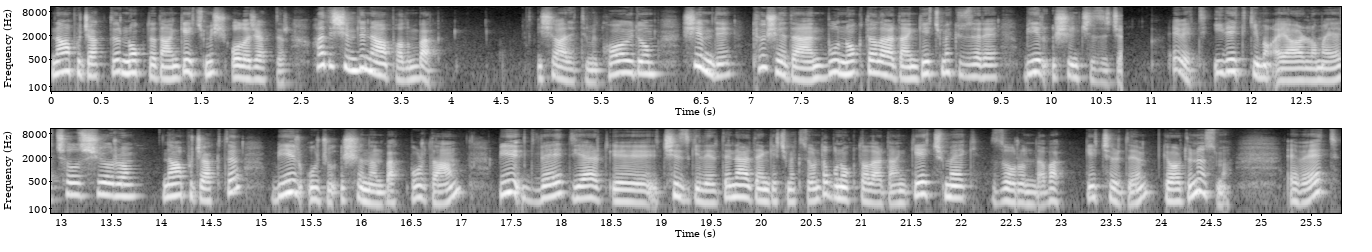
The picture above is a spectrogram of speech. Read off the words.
ne yapacaktır? Noktadan geçmiş olacaktır. Hadi şimdi ne yapalım? Bak işaretimi koydum. Şimdi köşeden bu noktalardan geçmek üzere bir ışın çizeceğim. Evet, iletkimi ayarlamaya çalışıyorum ne yapacaktı? Bir ucu ışının bak buradan bir ve diğer e, çizgileri de nereden geçmek zorunda? Bu noktalardan geçmek zorunda. Bak geçirdim. Gördünüz mü? Evet.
